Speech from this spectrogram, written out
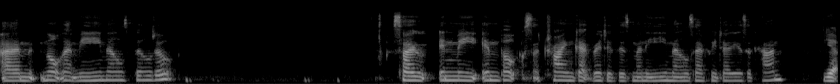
um, not let my emails build up. So in me inbox, I try and get rid of as many emails every day as I can, yeah.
